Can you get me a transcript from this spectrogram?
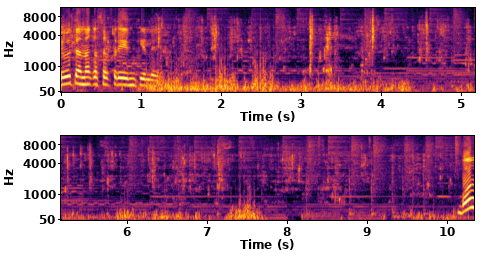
तेव्हा त्यांना कसं ट्रेन केलंय. बघ.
